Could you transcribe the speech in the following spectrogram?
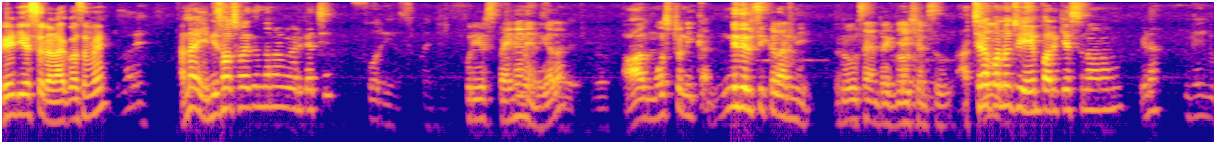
వెయిట్ చేస్తున్నా నా కోసమే? అన్న ఎన్ని సంవత్సరాలు అవుతుంది అన్న వేడికి వచ్చి? ఫోర్ ఇయర్స్ పైన. ఫోర్ ఇయర్స్ పైన కదా? ఆల్మోస్ట్ నీకు అన్ని తెలుసు ఇక్కడ అన్ని. రూల్స్ అండ్ రెగ్యులేషన్స్ వచ్చినప్పటి నుంచి ఏం పర్క్ చేస్తున్నావు ఇక్కడ? నేను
